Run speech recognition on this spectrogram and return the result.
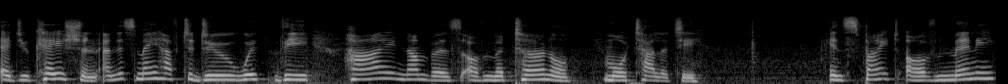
education, and this may have to do with the high numbers of maternal mortality, in spite of many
